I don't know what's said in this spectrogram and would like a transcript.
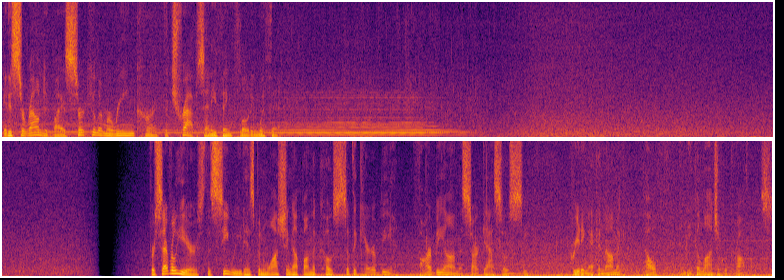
It is surrounded by a circular marine current that traps anything floating within. For several years, the seaweed has been washing up on the coasts of the Caribbean, far beyond the Sargasso Sea, creating economic, health, and ecological problems.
